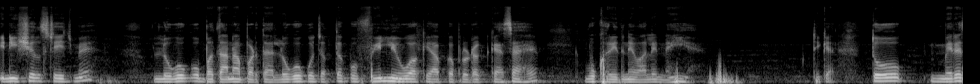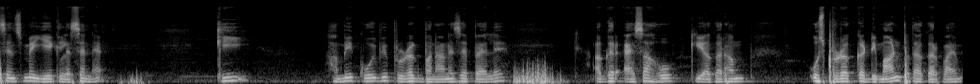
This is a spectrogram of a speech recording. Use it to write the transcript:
इनिशियल स्टेज में लोगों को बताना पड़ता है। लोगों को जब तक वो फील नहीं हुआ कि आपका प्रोडक्ट कैसा है वो ख़रीदने वाले नहीं हैं। ठीक है? तो मेरे सेंस में ये एक लेसन है कि हमें कोई भी प्रोडक्ट बनाने से पहले अगर ऐसा हो कि अगर हम उस प्रोडक्ट का डिमांड पता कर पाएँ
